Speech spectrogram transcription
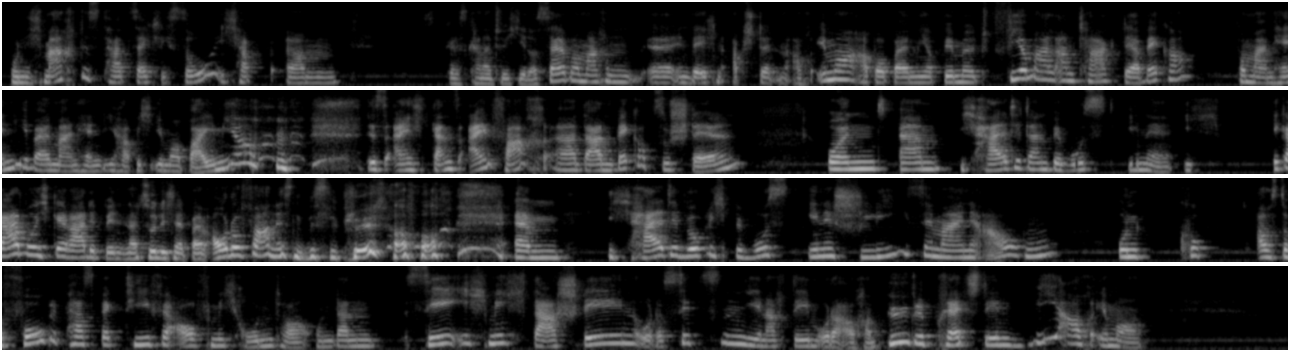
Und ich mache das tatsächlich so. Ich habe, ähm, das kann natürlich jeder selber machen, äh, in welchen Abständen auch immer, aber bei mir bimmelt viermal am Tag der Wecker von meinem Handy, weil mein Handy habe ich immer bei mir. das ist eigentlich ganz einfach, äh, da einen Wecker zu stellen. Und ähm, ich halte dann bewusst inne. Ich, egal wo ich gerade bin, natürlich nicht beim Autofahren, ist ein bisschen blöd, aber ähm, ich halte wirklich bewusst inne, schließe meine Augen und gucke aus der Vogelperspektive auf mich runter. Und dann sehe ich mich da stehen oder sitzen, je nachdem, oder auch am Bügelbrett stehen, wie auch immer.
